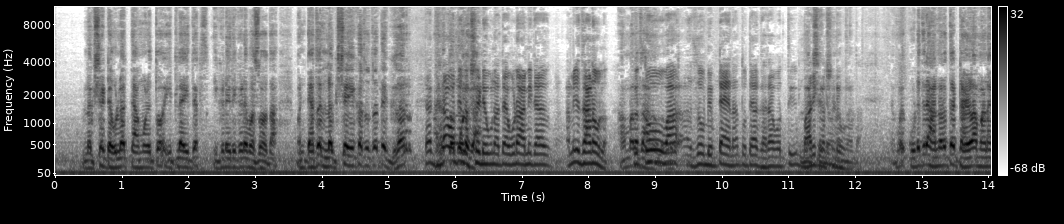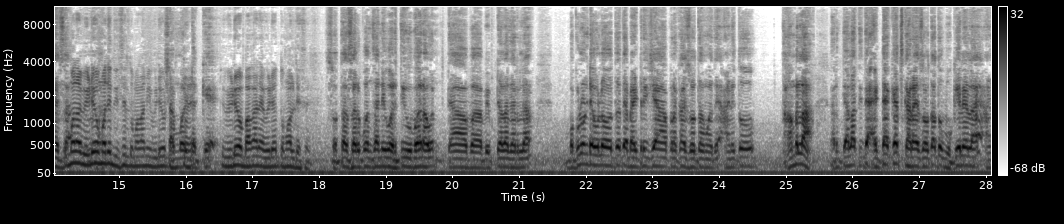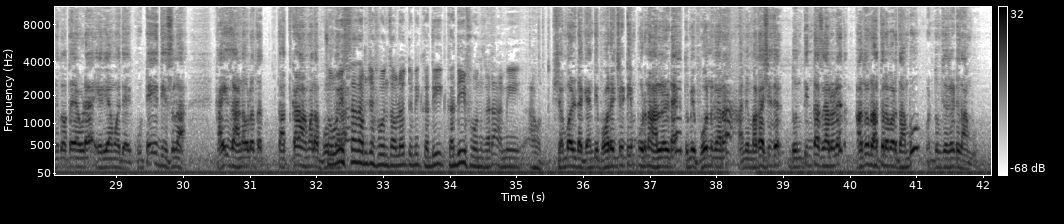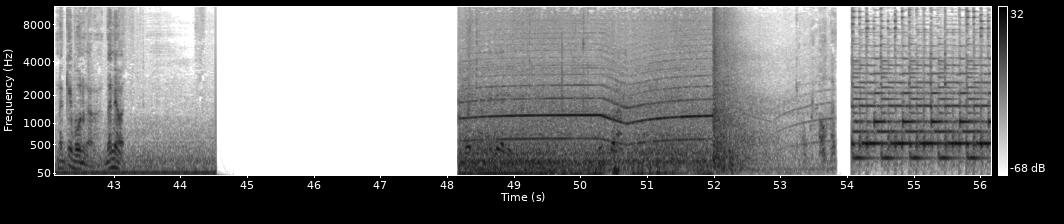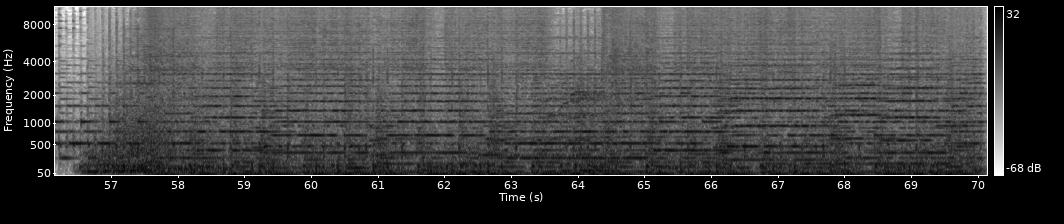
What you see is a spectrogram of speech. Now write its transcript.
लक्ष ठेवलं त्यामुळे तो इथल्या इथेच इकडे तिकडे बसवता पण त्याचं लक्ष एकच होतं ते घर त्या घरावरती लक्ष. ठेवून आता एवढं आम्ही त्या आम्ही जाणवलं की तो. वा जो बिबट्या आहे ना तो त्या घरावरती बारीक लक्ष ठेवून होता. त्यामुळे कुठेतरी अनर्थ टळला म्हणायचा. तुम्हाला व्हिडिओमध्ये दिसेल तुम्हाला मी व्हिडिओ शंभर टक्के. व्हिडिओ बघा त्या व्हिडिओ तुम्हाला दिसेल. स्वतः सरपंचांनी वरती उभं राहून त्या ब- बिबट्याला धरला. पकडून ठेवलं होतं त्या बॅटरीच्या प्रकाश स्वतःमध्ये आणि तो थांबला. कारण त्याला तिथे अटॅकच करायचा होता तो भुकेलेला आहे आणि तो आता एवढ्या एरियामध्ये आहे. कुठेही दिसला. काही जाणवलं तर तात्काळ आम्हाला फोन चोवीस करा. तास आमचे फोन चालू आहे तुम्ही कधी कधी फोन करा. आम्ही आहोत. शंभर टक्के. आणि ती फॉरेस्टची टीम पूर्ण अलर्ट आहे. तुम्ही फोन करा. आम्ही मगाशी जर दोन तीन तास घालवलेत. अजून रात्रभर थांबू पण तुमच्यासाठी थांबू. नक्की फोन करा. धन्यवाद.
